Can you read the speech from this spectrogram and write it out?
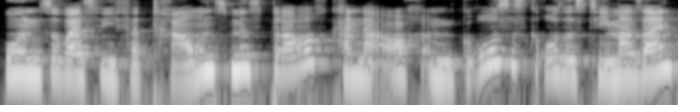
Und sowas wie Vertrauensmissbrauch kann da auch ein großes, großes Thema sein.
